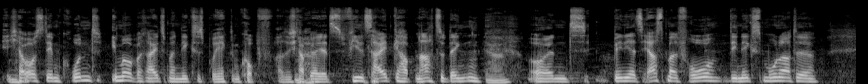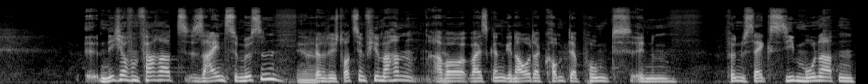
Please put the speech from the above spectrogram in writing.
Ich mhm. habe aus dem Grund immer bereits mein nächstes Projekt im Kopf. Also ich ja. habe ja jetzt viel Zeit gehabt nachzudenken ja. und bin jetzt erstmal froh, die nächsten Monate nicht auf dem Fahrrad sein zu müssen. Ja. Ich werde natürlich trotzdem viel machen, aber weiß ganz genau, da kommt der Punkt in fünf, sechs, sieben Monaten,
